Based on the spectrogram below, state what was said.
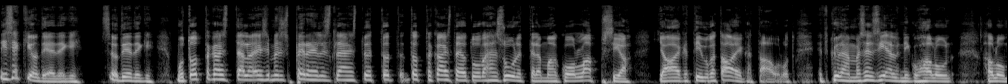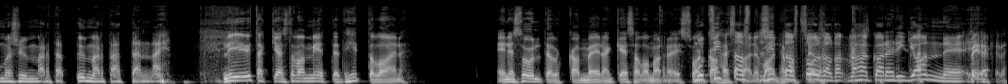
Niin sekin on tietenkin, se on tietenkin. Mutta totta kai täällä on esimerkiksi perheelliset lähestyy, että tot, totta kai sitä joutuu vähän suunnittelemaan, kun on lapsia ja aika tiukat aikataulut. Että kyllähän mä sen siellä niin haluan haluun myös ymmärtää, ymmärtää tän näin. Niin yhtäkkiä sitä vaan miettii, että hittolainen. Ei ne suunnitellutkaan meidän kesälomareissua sitten kahdestaan taas, ne sit taas toisaalta vähän kadehdin Janne. Perkele.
